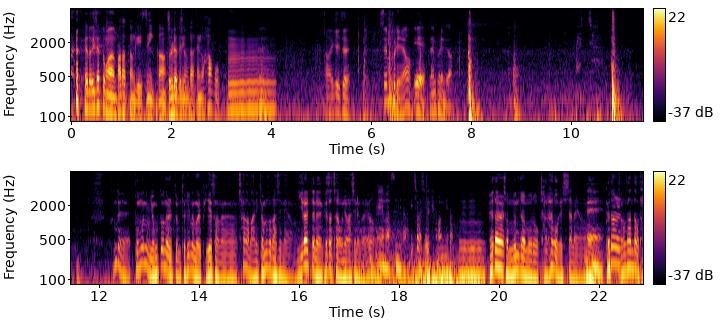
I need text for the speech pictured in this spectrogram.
그래도 이제 동안 받았던 게 있으니까 돌려드린다 생각하고. 음. 아 이게 이제 샘플이에요. 예 샘플입니다. 근데 부모님 용돈을 좀 드리는 거에 비해서는 차가 많이 겸손하시네요. 일할 때는 회사 차 운영하시는 거예요. 네 맞습니다. 이 차가 제일 편합니다. 음, 배달 전문점으로 잘 하고 계시잖아요. 네. 배달 장사한다고 다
